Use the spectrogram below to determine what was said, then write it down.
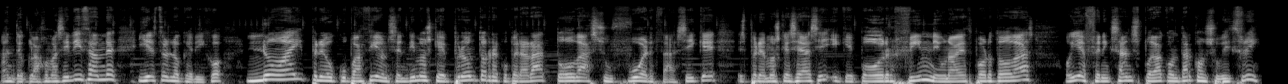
ante Oklahoma City Thunder y esto es lo que dijo, no hay preocupación, sentimos que pronto recuperará toda su fuerza, así que esperemos que sea así y que por fin de una vez por todas oye, Phoenix Suns pueda contar con su Big 3.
